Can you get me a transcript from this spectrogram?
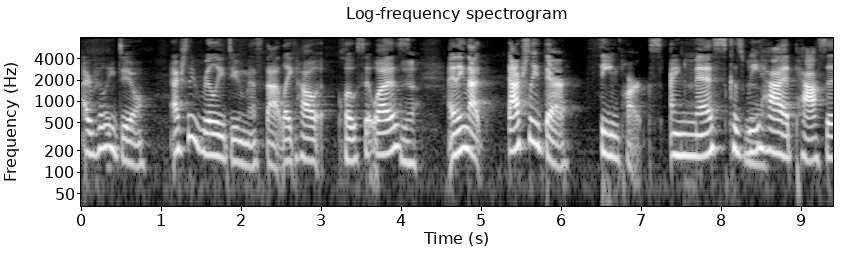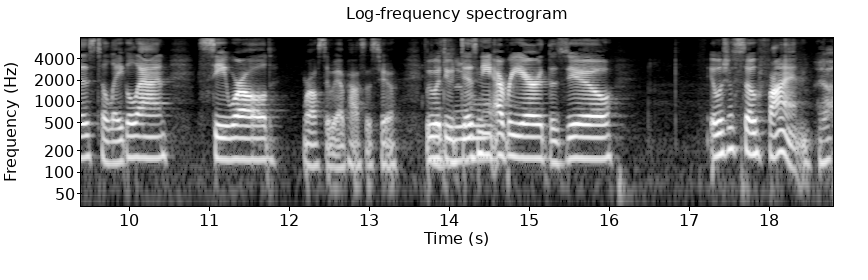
I really do. Actually, really do miss that. Like how close it was. Yeah. I think that actually there theme parks. I miss because we had passes to Legoland, SeaWorld. Where else did we have passes to? We would do zoo. Disney every year, the zoo. It was just so fun. yeah.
